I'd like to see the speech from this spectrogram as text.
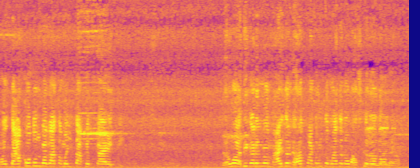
मग दाखवतोच बघा आता माझी ताकद काय आहे ती. सर्व अधिकाऱ्यांना नाही जर घरात पाठवलं तर माझं नाव भास्कर जाधव नाही. नाही.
